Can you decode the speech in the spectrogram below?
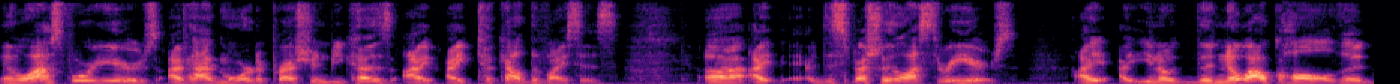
In the last four years, I've had more depression because I, I took out the vices. Uh, I especially the last three years. I, I you know the no alcohol, the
